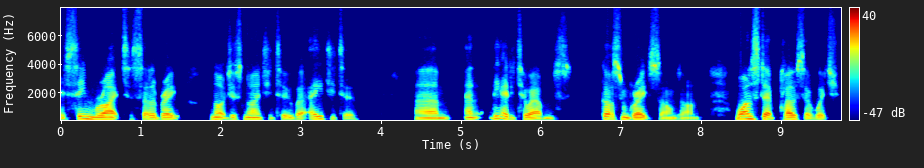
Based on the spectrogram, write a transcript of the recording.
it seemed right to celebrate not just 92 but 82 Um, and the 82 albums got some great songs on. One Step Closer, which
